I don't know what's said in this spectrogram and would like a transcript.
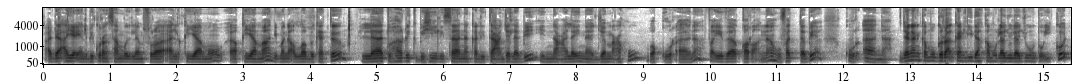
ada ayat yang lebih kurang sama dalam surah al-qiyamah uh, qiyamah di mana Allah berkata la tuharrik bihi lisanaka lita'jala bi inna alaina jam'ahu wa qur'ana fa idza qara'nahu fattabi' qur'ana. Jangan kamu gerakkan lidah kamu laju-laju untuk ikut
